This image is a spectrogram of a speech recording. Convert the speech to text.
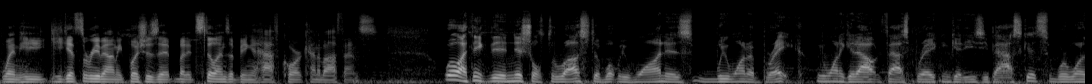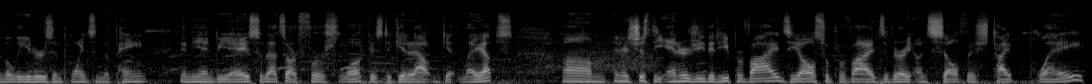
when he, he gets the rebound, he pushes it, but it still ends up being a half court kind of offense? Well, I think the initial thrust of what we want is we want to break. We want to get out and fast break and get easy baskets. We're one of the leaders in points in the paint in the NBA, so that's our first look is to get it out and get layups. Um, and it's just the energy that he provides. He also provides a very unselfish type play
